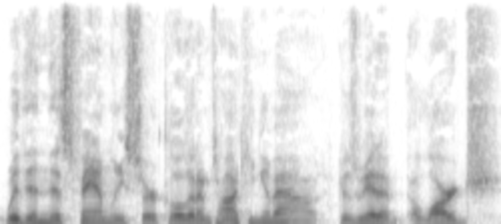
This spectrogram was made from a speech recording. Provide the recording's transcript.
Within this family circle that I'm talking about because we had a, a large.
